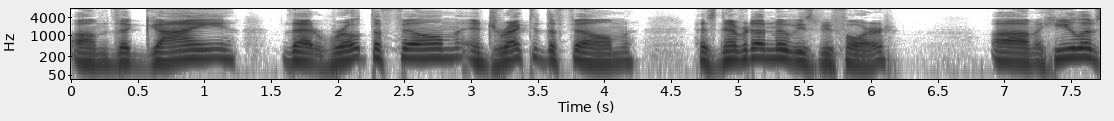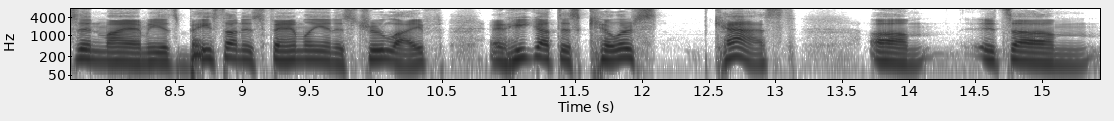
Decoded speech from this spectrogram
Um, the guy that wrote the film and directed the film has never done movies before. Um, he lives in Miami. It's based on his family and his true life, and he got this killer s- cast. Um, it's um,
